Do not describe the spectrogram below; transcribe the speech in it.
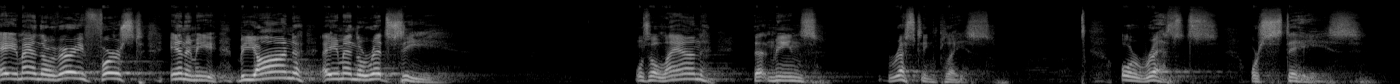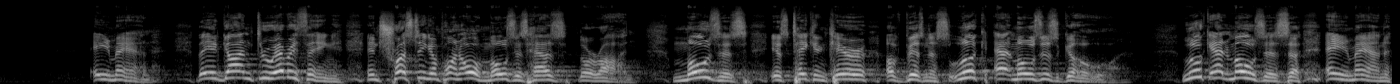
amen, their very first enemy beyond, amen, the Red Sea, was a land that means resting place, or rests, or stays. Amen. They had gotten through everything and trusting upon, oh, Moses has the rod. Moses is taking care of business. Look at Moses go. Look at Moses, uh, amen.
